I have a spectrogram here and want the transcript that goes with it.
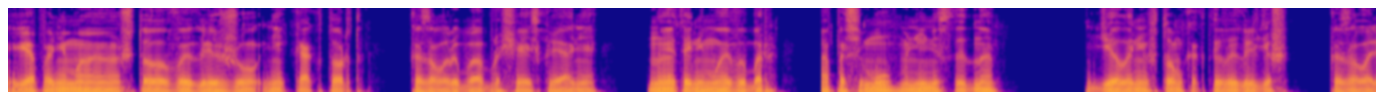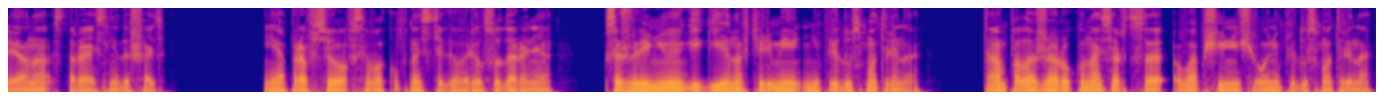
«Я понимаю, что выгляжу не как торт», — сказал рыба, обращаясь к Лиане, — «но это не мой выбор, а посему мне не стыдно». «Дело не в том, как ты выглядишь», — сказала Лиана, стараясь не дышать. «Я про все в совокупности говорил, сударыня. К сожалению, гигиена в тюрьме не предусмотрена. Там, положа руку на сердце, вообще ничего не предусмотрено.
